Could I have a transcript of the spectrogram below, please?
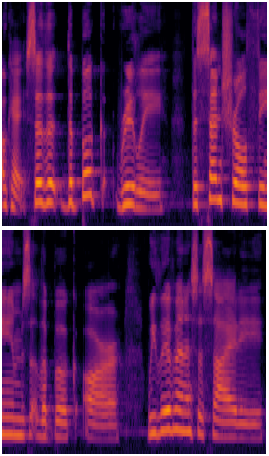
okay so the the book really the central themes of the book are we live in a society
